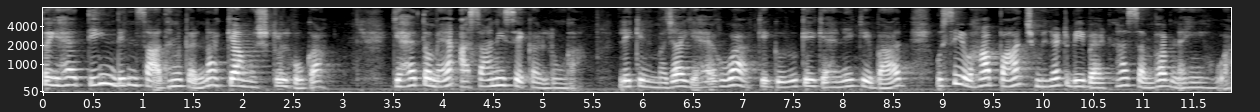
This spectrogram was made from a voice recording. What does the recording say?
तो यह तीन दिन साधन करना क्या मुश्किल होगा? यह तो मैं आसानी से कर लूँगा। लेकिन मज़ा यह हुआ कि गुरु के कहने के बाद उसे वहाँ पाँच मिनट भी बैठना संभव नहीं हुआ।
